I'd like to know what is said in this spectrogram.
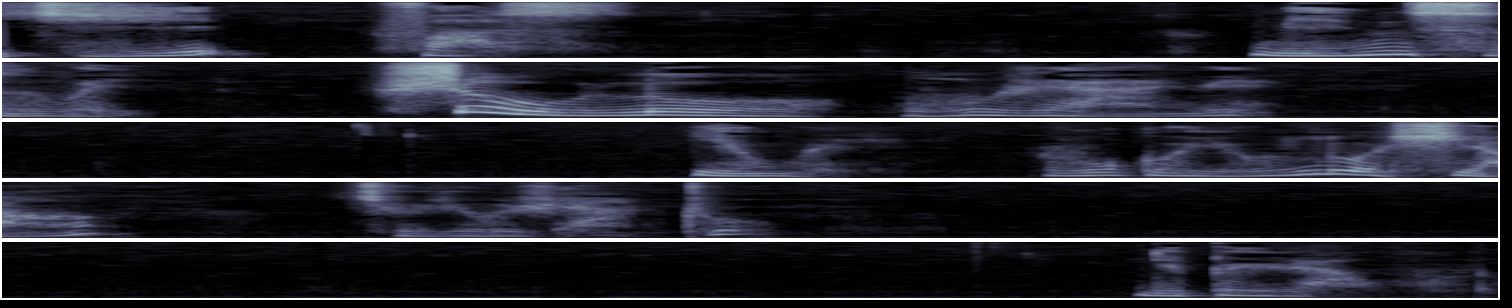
及发誓，名词为受乐无染愿。因为如果有乐想，就有染著，你被染污了。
